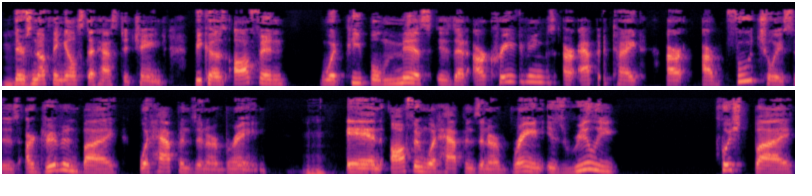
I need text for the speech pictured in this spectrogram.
Mm. There's nothing else that has to change because often what people miss is that our cravings, our appetite, our, our food choices are driven by what happens in our brain. Mm-hmm. And often what happens in our brain is really pushed by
